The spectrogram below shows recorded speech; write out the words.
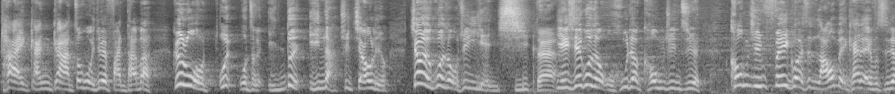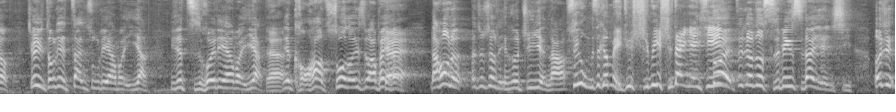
太尴尬，中国就会反弹嘛。可是如果我我整个营队营啊去交流，交流过程我去演习，对，演习过程我呼叫空军支援，空军飞过来是老美开的 F 十六，就你中间的战术力要么一样？你的指挥力要么一样？对，你的口号所有东西是要配合？然后呢，那就叫联合军演啦。所以我们是跟美军实兵实弹演习。对，这叫做实兵实弹演习。而且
